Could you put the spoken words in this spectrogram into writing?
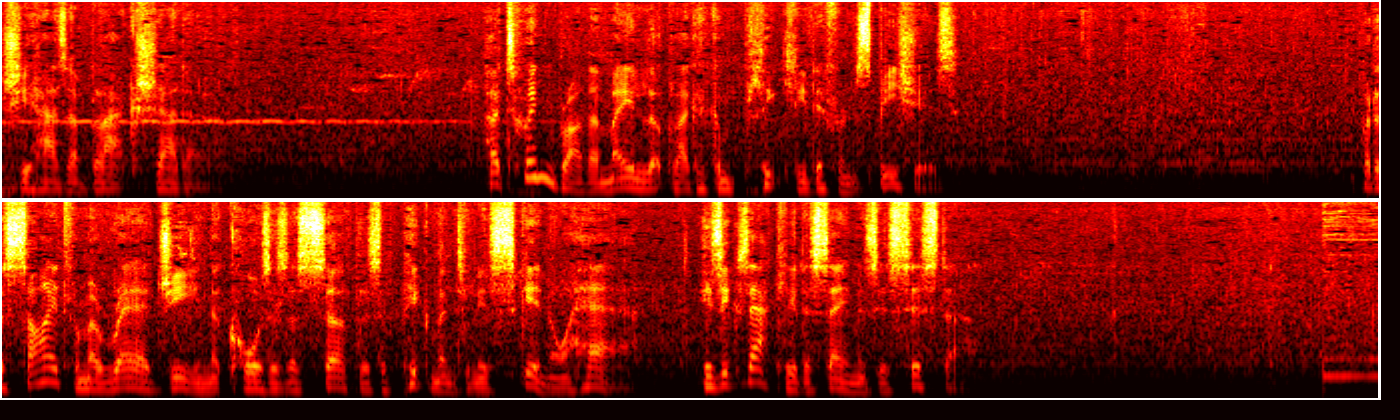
She has a black shadow. Her twin brother may look like a completely different species. But aside from a rare gene that causes a surplus of pigment in his skin or hair, he's exactly the same as his sister. Thank you.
